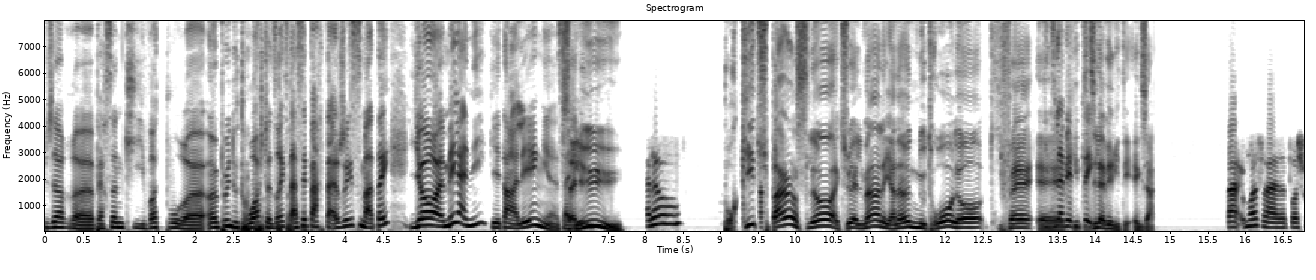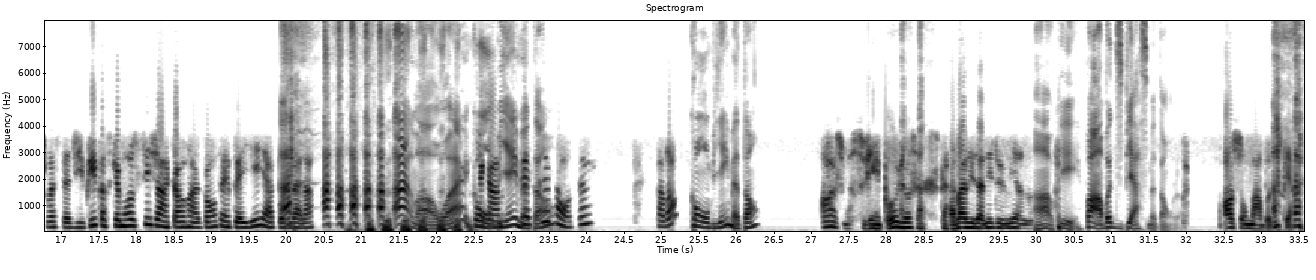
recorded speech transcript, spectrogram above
plusieurs euh, personnes qui votent pour euh, un peu nous trois. Je te dirais que c'est assez partagé ce matin. Il y a euh, Mélanie qui est en ligne. Salut. Allô? Pour qui tu penses, là, actuellement? là, Il y en a un de nous trois, là, qui fait... euh, dit la vérité. Qui, dit la vérité, exact. Ben, moi, ça n'avais pas le choix, c'était JP, parce que moi aussi, j'ai encore un compte impayé à pas de balance. Ah, ben ouais. Combien, mettons? Pardon? Combien, mettons? Ah, je me souviens pas, là. Ça, C'était avant les années 2000. là. Ah, OK. Pas en bas de 10 piastres, mettons. Là. Ah, sûrement en bas du piastre.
